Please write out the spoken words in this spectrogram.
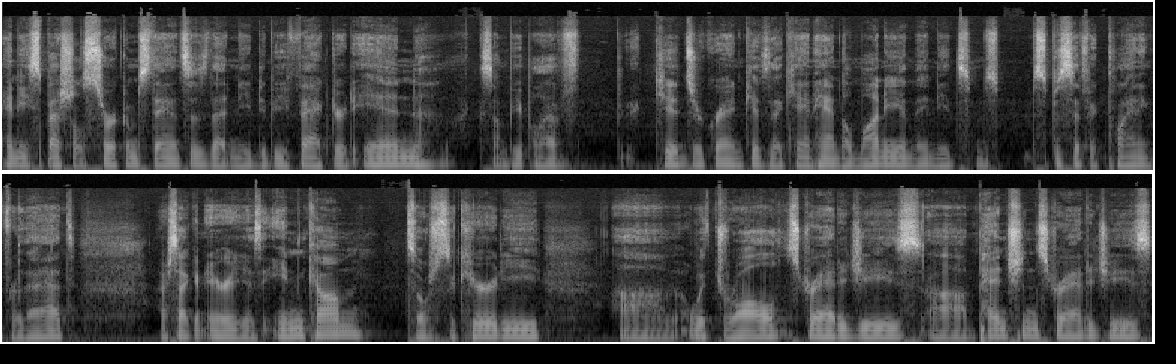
any special circumstances that need to be factored in. Like some people have kids or grandkids that can't handle money and they need some specific planning for that. Our second area is income. Social Security, um, withdrawal strategies, uh, pension strategies.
